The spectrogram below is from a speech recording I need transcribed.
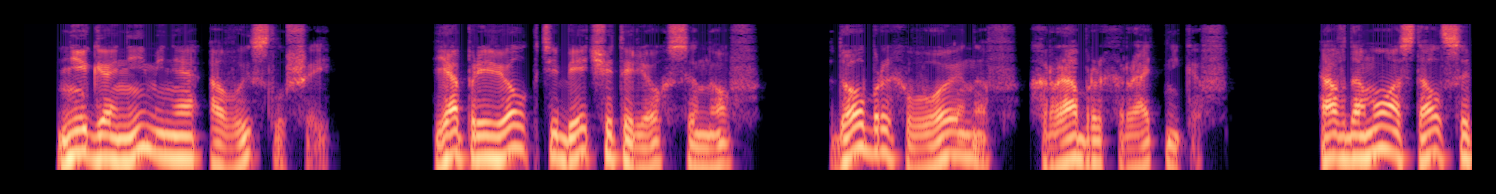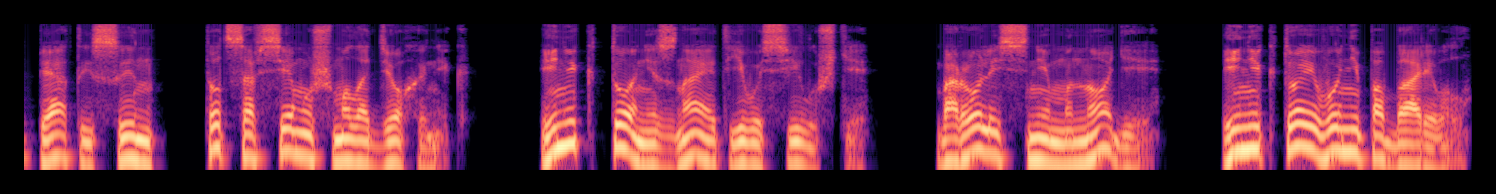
— «не гони меня, а выслушай. Я привел к тебе четырех сынов, добрых воинов, храбрых ратников. А в дому остался пятый сын, тот совсем уж молодеханик. И никто не знает его силушки. Боролись с ним многие, и никто его не побаривал.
